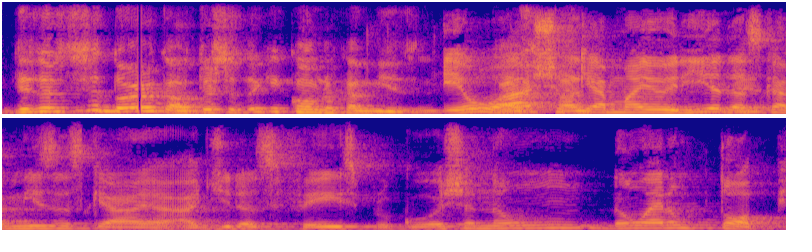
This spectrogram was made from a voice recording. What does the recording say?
Entender o torcedor, cara. O torcedor que compra a camisa. Eu Faz- acho faz- que a maioria das camisas que a Adidas fez pro Coxa não, não eram top,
